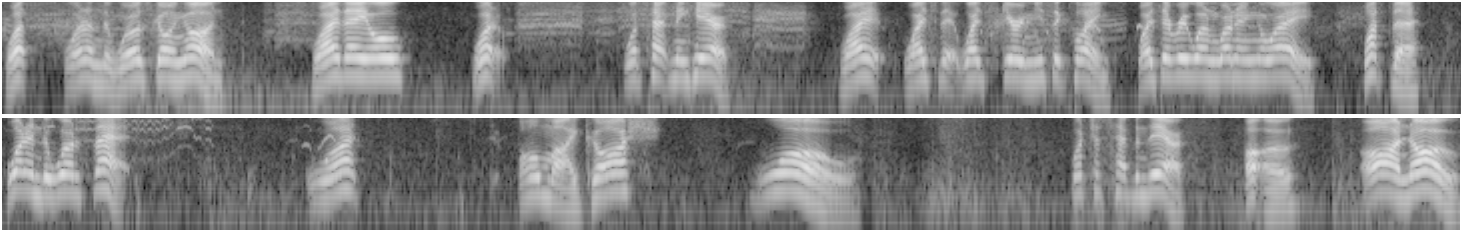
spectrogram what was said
What, what in the world's going on? Why are they all... What? What's happening here? Why, why is that, why is scary music playing? Why is everyone running away? What the, what in the world is that? What? Oh my gosh. Whoa. What just happened there? Uh-oh. Oh no!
